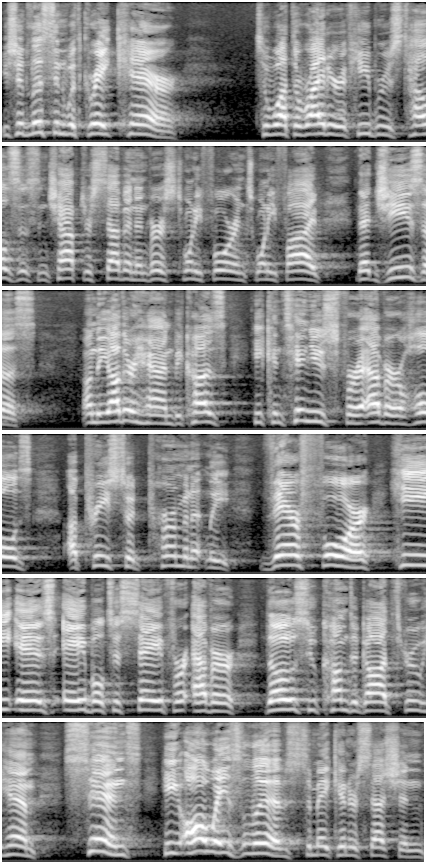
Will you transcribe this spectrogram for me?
You should listen with great care to what the writer of Hebrews tells us in chapter 7 and verse 24 and 25 that Jesus, on the other hand, because he continues forever, holds a priesthood permanently. Therefore, he is able to save forever those who come to God through him, since he always lives to make intercession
